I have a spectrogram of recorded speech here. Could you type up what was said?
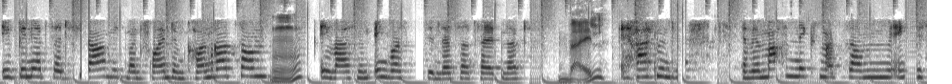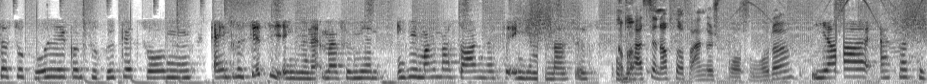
ich bin jetzt seit vier Jahren mit meinem Freund dem Konrad zusammen. Ich weiß nicht, irgendwas in letzter Zeit nicht. Weil? Ich weiß nicht, wir machen nichts mehr zusammen. Irgendwie ist er so ruhig und zurückgezogen. Er interessiert sich irgendwie nicht mehr für mich. Irgendwie mache ich mal sagen, dass er irgendjemand anders ist. Und Aber- du hast ihn auch darauf angesprochen, oder? Ja, er sagt, das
